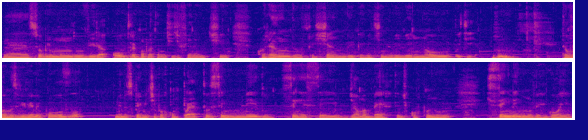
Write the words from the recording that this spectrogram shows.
é, sobre o mundo vira outra completamente diferente, curando, fechando e permitindo viver um novo dia. então vamos viver, meu povo, e nos permitir por completo, sem medo, sem receio, de alma aberta, de corpo nu sem nenhuma vergonha.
